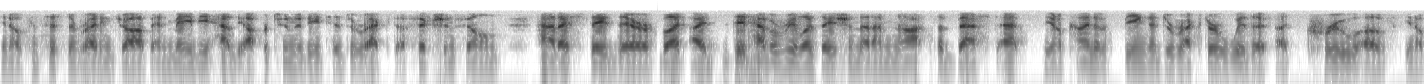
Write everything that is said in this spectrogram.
you know, a consistent writing job, and maybe had the opportunity to direct a fiction film had I stayed there. But I did have a realization that I'm not the best at, you know, kind of being a director with a, a crew of, you know,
